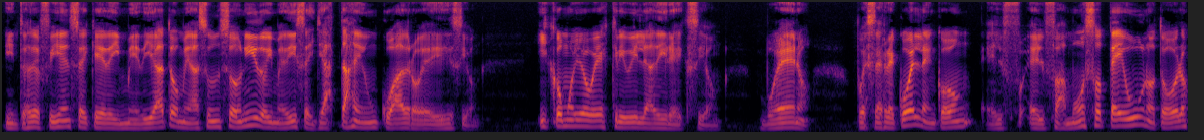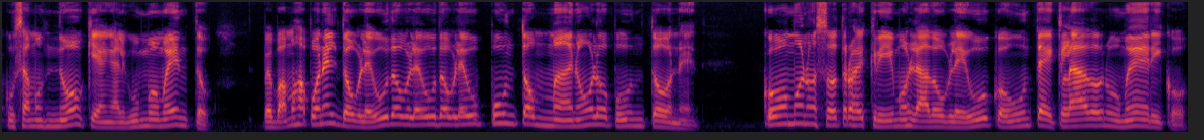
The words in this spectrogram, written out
Y entonces fíjense que de inmediato me hace un sonido y me dice, ya estás en un cuadro de edición. ¿Y cómo yo voy a escribir la dirección? Bueno, pues se recuerden con el, el famoso T1, todos los que usamos Nokia en algún momento. Pues vamos a poner www.manolo.net. ¿Cómo nosotros escribimos la W con un teclado numérico?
